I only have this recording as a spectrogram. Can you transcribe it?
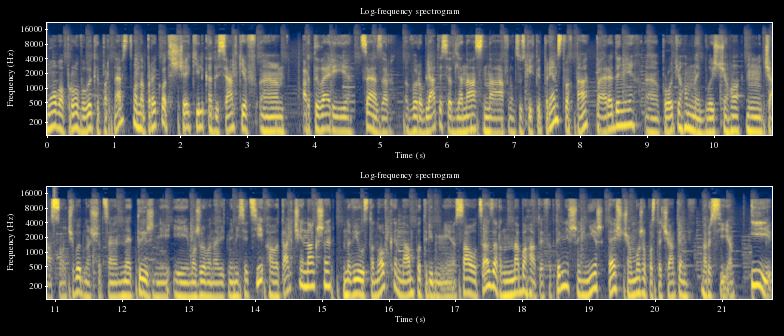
мова про велике партнерство. Наприклад, ще кілька десятків. Е, Артилерії Цезар вироблятися для нас на французьких підприємствах та передані е, протягом найближчого часу. Очевидно, що це не тижні і можливо навіть не місяці, але так чи інакше, нові установки нам потрібні. САУ Цезар набагато ефективніше ніж те, що може постачати Росія. І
